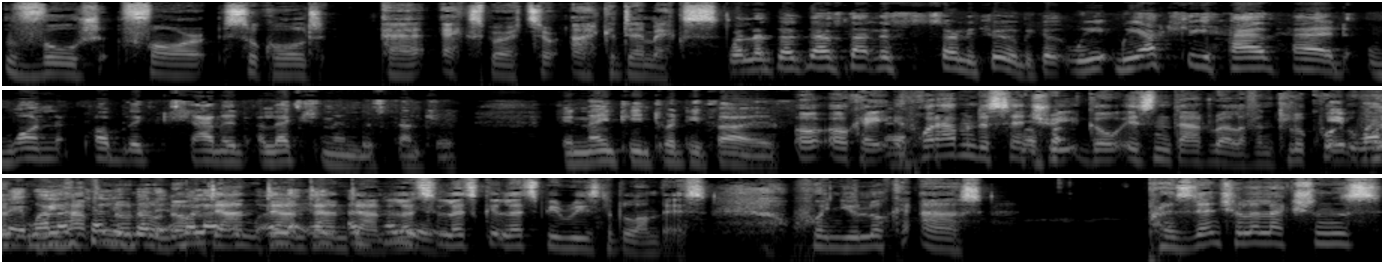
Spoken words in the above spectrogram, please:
vote for so-called uh, experts or academics. Well, that, that's not necessarily true because we, we actually have had one public Seanad election in this country in 1925. Oh, okay. what happened a century ago isn't that relevant. Look, what, Uh, well, well, we I'll have no, no, no, well, Dan, Dan, Dan, Dan. Let's let's let's be reasonable on this. When you look at presidential elections,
